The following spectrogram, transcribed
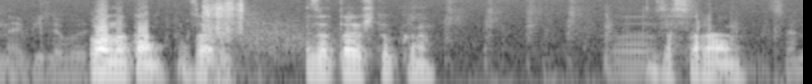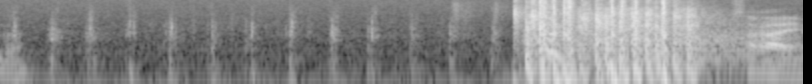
не біля вишки. Вон там, за, за тою штукою. Е, за сараєм. Це, да? В сараї.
